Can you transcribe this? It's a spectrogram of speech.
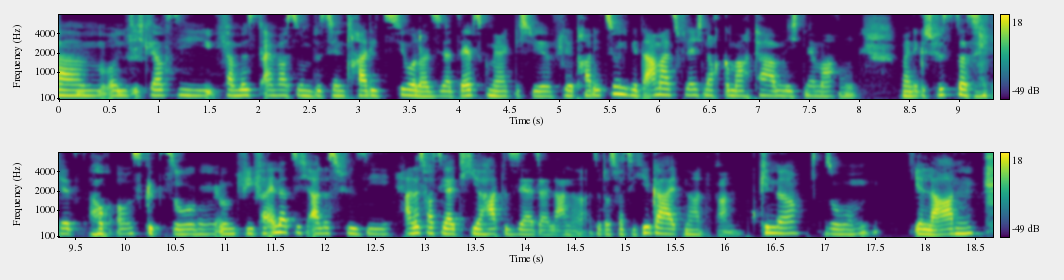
Ähm, und ich glaube, sie vermisst einfach so ein bisschen Tradition. Also sie hat selbst gemerkt, dass wir viele Traditionen, die wir damals vielleicht noch gemacht haben, nicht mehr machen. Meine Geschwister sind jetzt auch ausgezogen. Irgendwie verändert sich alles für sie. Alles, was sie halt hier hatte, sehr, sehr lange. Also das, was sie hier gehalten hat, waren Kinder, so ihr Laden.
